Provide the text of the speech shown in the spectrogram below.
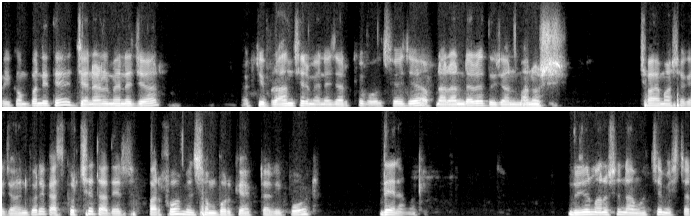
ওই কোম্পানিতে জেনারেল ম্যানেজার একটি ব্রাঞ্চের ম্যানেজারকে বলছে যে আপনার আন্ডারে দুজন মানুষ ছয় মাস আগে জয়েন করে কাজ করছে তাদের পারফরমেন্স সম্পর্কে একটা রিপোর্ট দেন আমাকে দুজন মানুষের নাম হচ্ছে mister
